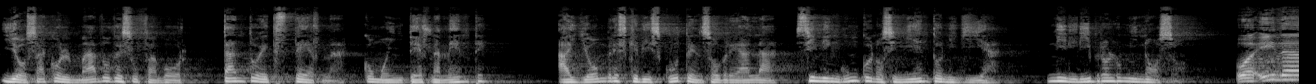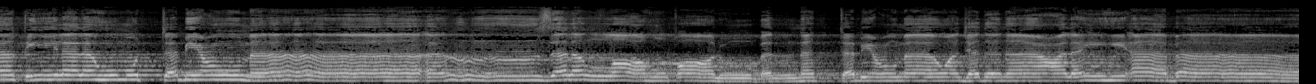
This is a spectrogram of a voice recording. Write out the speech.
y os ha colmado de su favor tanto externa como internamente? Hay hombres que discuten sobre Alá sin ningún conocimiento ni guía, ni libro luminoso. وإذا قيل لهم اتبعوا ما أنزل الله قالوا بل نتبع ما وجدنا عليه آباءنا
